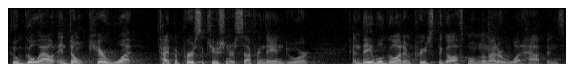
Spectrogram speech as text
who go out and don't care what type of persecution or suffering they endure, and they will go out and preach the gospel no matter what happens.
